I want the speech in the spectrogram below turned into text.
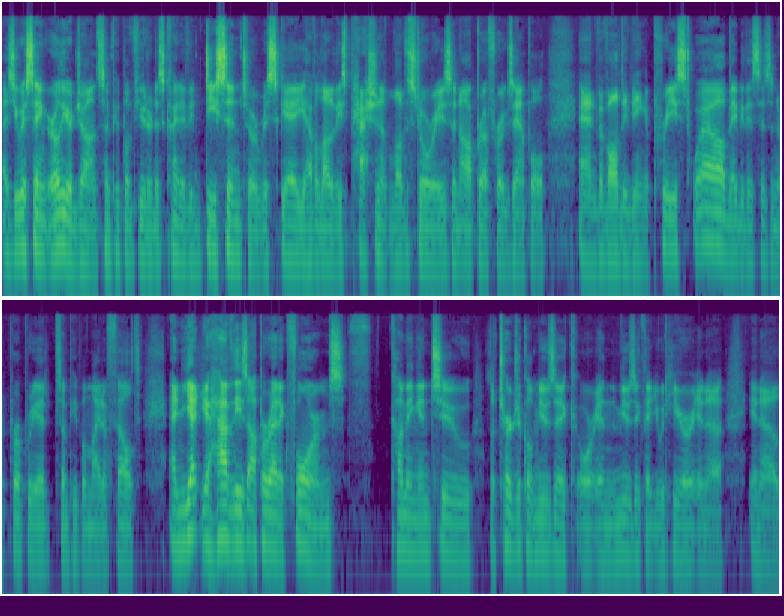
as you were saying earlier, John, some people viewed it as kind of indecent or risque. You have a lot of these passionate love stories in opera, for example, and Vivaldi being a priest. Well, maybe this isn't appropriate, some people might have felt. And yet you have these operatic forms coming into liturgical music or in the music that you would hear in a in a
